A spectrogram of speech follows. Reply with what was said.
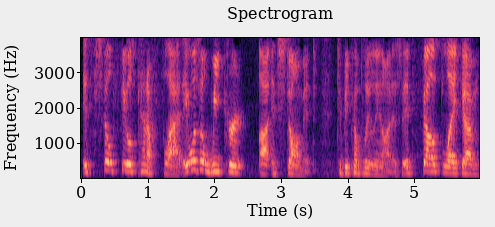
it still feels kind of flat. It was a weaker uh, installment, to be completely honest. It felt like um,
